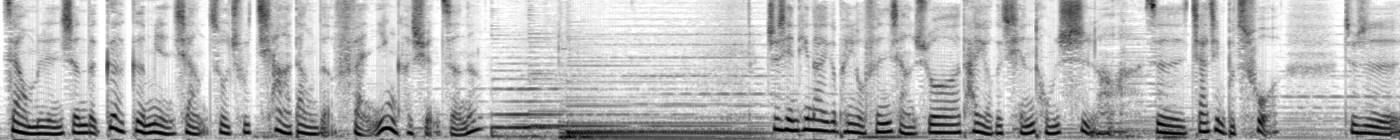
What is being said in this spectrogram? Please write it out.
在我们人生的各个面向做出恰当的反应和选择呢？之前听到一个朋友分享说，他有个前同事哈，是家境不错，就是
